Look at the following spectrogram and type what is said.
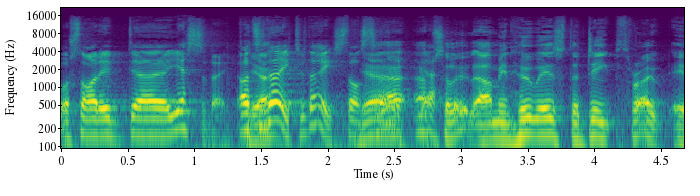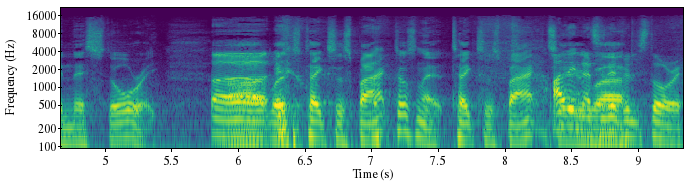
well, started uh, yesterday. Oh, yeah. today, today starts yeah, today. Yeah, absolutely. I mean, who is the deep throat in this story? Uh, uh, well, it takes us back, doesn't it? it takes us back. To, I think that's a uh, different story.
